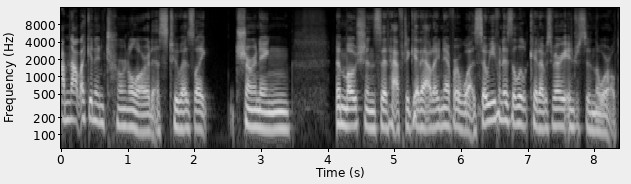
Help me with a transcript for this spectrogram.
I'm not like an internal artist who has like churning emotions that have to get out. I never was. So even as a little kid, I was very interested in the world.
